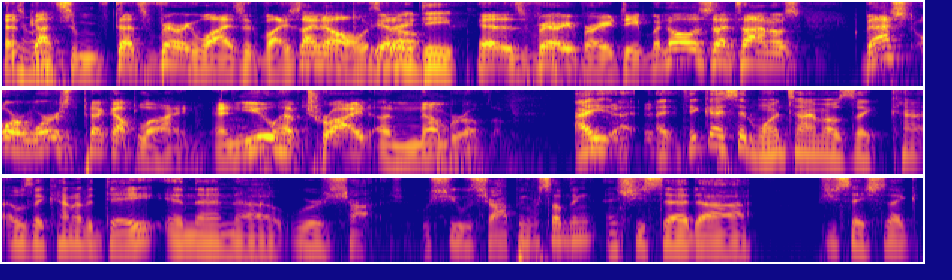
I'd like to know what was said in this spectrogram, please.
has got some. That's very wise advice. I know. It's you very know, deep. It is very very deep. Manola Zontanos, best or worst pickup line, and you have tried a number of them. I, I think I said one time I was like kind I was like kind of a date, and then uh, we were shop. She was shopping for something, and she said, uh, she said she's like,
